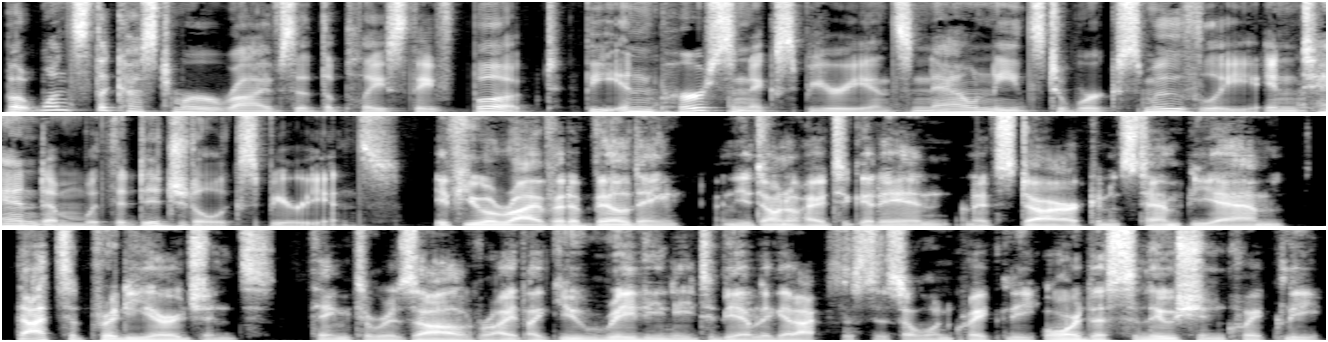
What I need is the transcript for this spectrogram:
But once the customer arrives at the place they've booked, the in person experience now needs to work smoothly in tandem with the digital experience. If you arrive at a building and you don't know how to get in and it's dark and it's 10 p.m., that's a pretty urgent thing to resolve, right? Like you really need to be able to get access to someone quickly or the solution quickly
